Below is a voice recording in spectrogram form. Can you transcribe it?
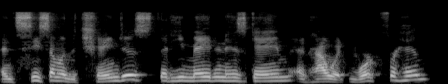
and see some of the changes that he made in his game and how it worked for him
